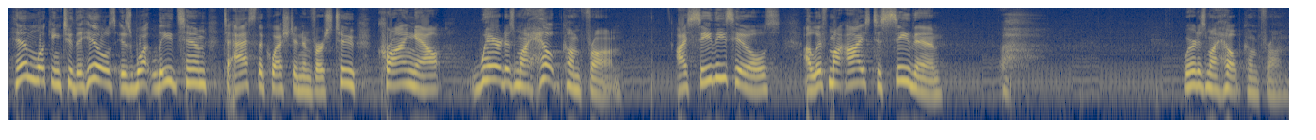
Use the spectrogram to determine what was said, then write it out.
him looking to the hills is what leads him to ask the question in verse 2, crying out, Where does my help come from? I see these hills, I lift my eyes to see them. Ugh where does my help come from?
